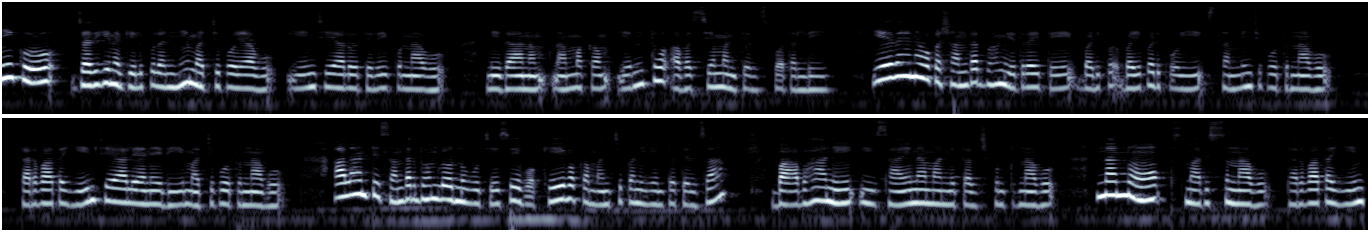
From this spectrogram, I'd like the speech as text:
నీకు జరిగిన గెలుపులన్నీ మర్చిపోయావు. ఏం చేయాలో తెలియకున్నావు. నిదానం నమ్మకం ఎంతో అవశ్యం అని తెలుసుకో తల్లి. ఏదైనా ఒక సందర్భం ఎదురైతే బడిప భయపడిపోయి స్తంభించిపోతున్నావు. తర్వాత ఏం చేయాలి అనేది మర్చిపోతున్నావు. అలాంటి సందర్భంలో నువ్వు చేసే ఒకే ఒక మంచి పని ఏంటో తెలుసా? బాబాని ఈ సాయినామాన్ని తలుచుకుంటున్నావు. నన్ను స్మరిస్తున్నావు. తర్వాత ఏం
